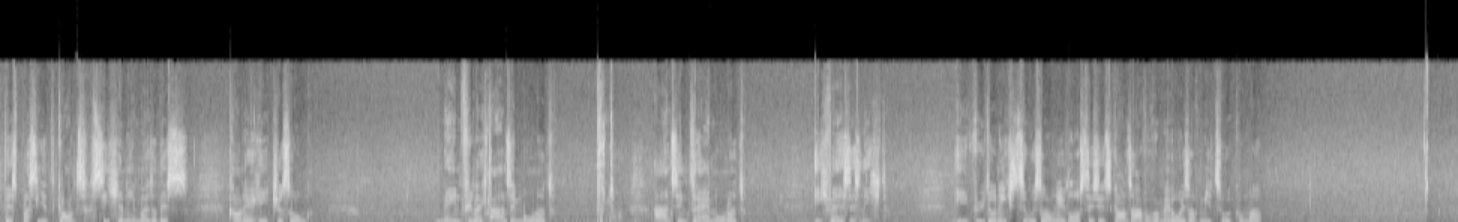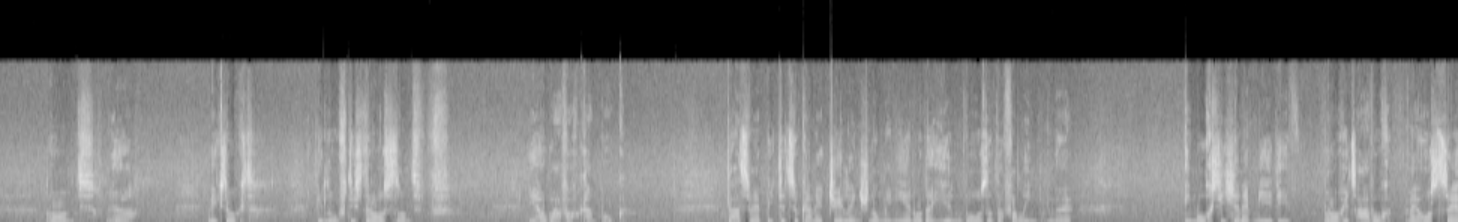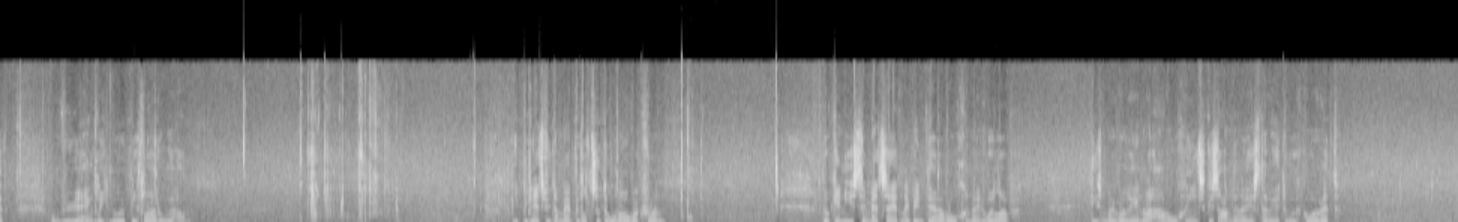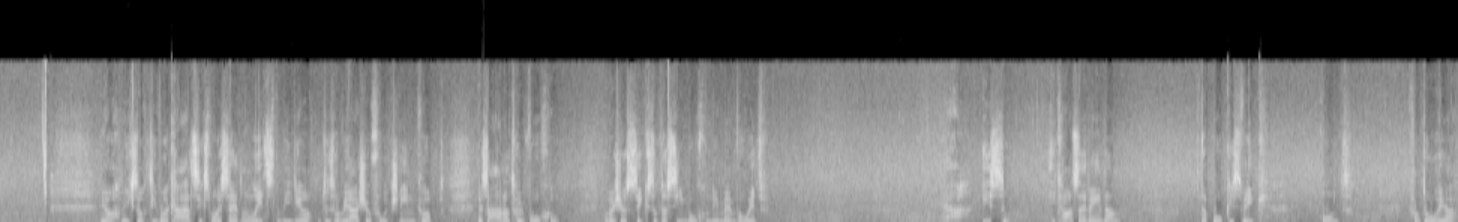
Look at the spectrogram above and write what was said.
das passiert ganz sicher nicht mehr. Also das kann ich jetzt schon sagen. Wenn vielleicht eins im Monat, eins in drei Monaten, ich weiß es nicht. Ich will da nichts zusagen, ich lasse das jetzt ganz einfach einmal alles auf mich zukommen. Und ja, wie gesagt, die Luft ist draußen und ich habe einfach keinen Bock. Darf mir bitte zu keine Challenge nominieren oder irgendwas oder verlinken, weil ich mache sicher nicht mit. Ich brauche jetzt einfach meine Auszeit und will eigentlich nur ein bisschen Ruhe haben. Ich bin jetzt wieder mal ein bisschen zu Donau runtergefahren. Da genieße ich meine Zeit. Ich bin in der Woche noch in Urlaub. Diesmal war ich eh nur eine Woche insgesamt, den Rest habe ich durchgearbeitet. Ja, wie gesagt, ich war kein einziges Mal seit dem letzten Video. Das habe ich auch schon vorgeschnitten gehabt. Also eineinhalb Wochen. Ich war schon sechs oder sieben Wochen nicht mehr im Wald. Ja, ist so. Ich kann es nicht ändern. Der Bock ist weg. Und von daher,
